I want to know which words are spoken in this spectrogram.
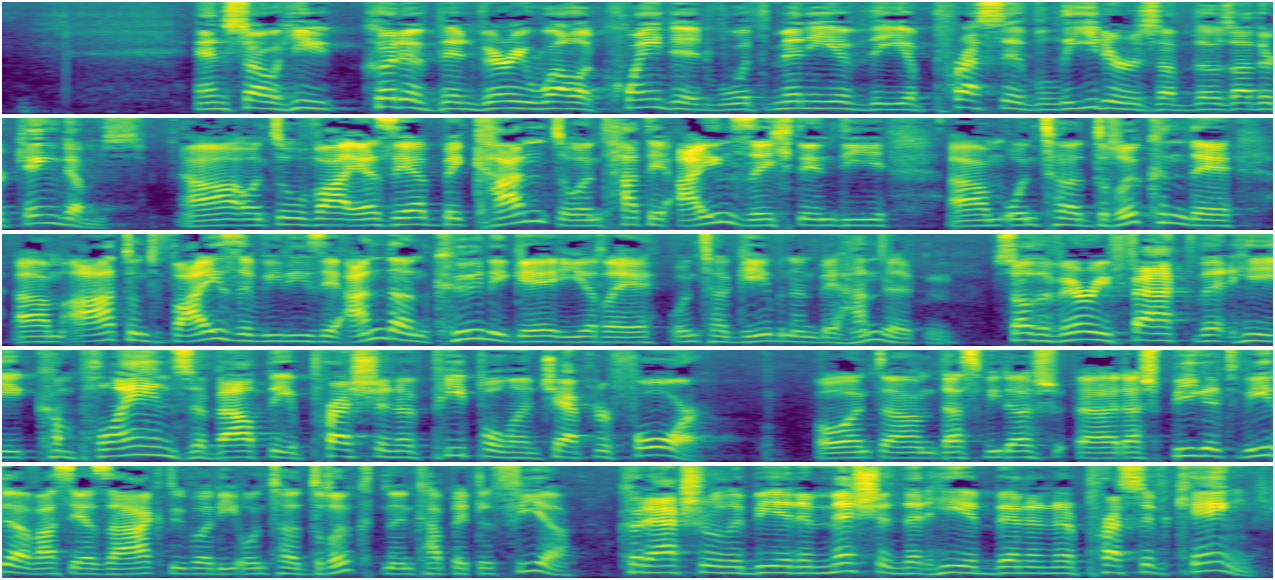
And so he could have been very well acquainted with many of the oppressive leaders of those other kingdoms. Ja, und so war er sehr bekannt und hatte Einsicht in die ähm, unterdrückende ähm, Art und Weise, wie diese anderen Könige ihre Untergebenen behandelten. So the very fact that he complains about the oppression of people in chapter 4 Und ähm, das, wieder, äh, das spiegelt wieder, was er sagt über die Unterdrückten in Kapitel 4. could actually be an admission that he had been an oppressive king.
